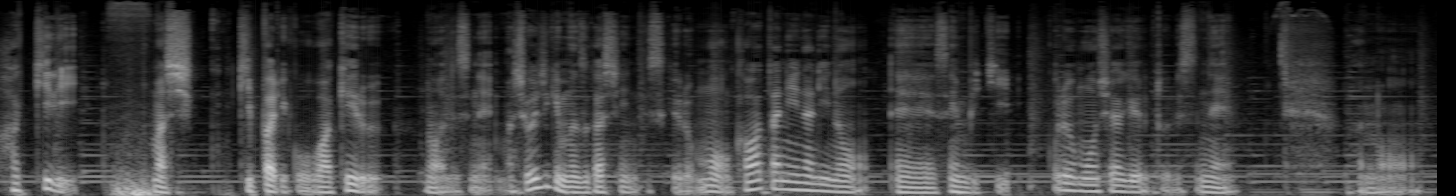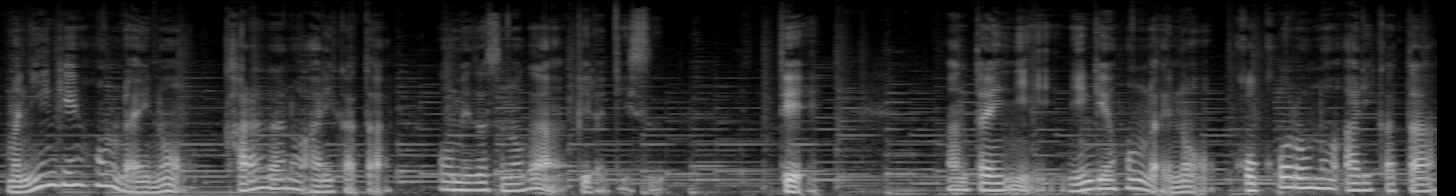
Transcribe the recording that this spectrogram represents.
はっきり、まあ、きっぱりこう分けるのはですね、まあ、正直難しいんですけども川谷なりの、えー、線引きこれを申し上げるとですねあの、まあ、人間本来の体の在り方を目指すのがピラティスで反対に人間本来の心の在り方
